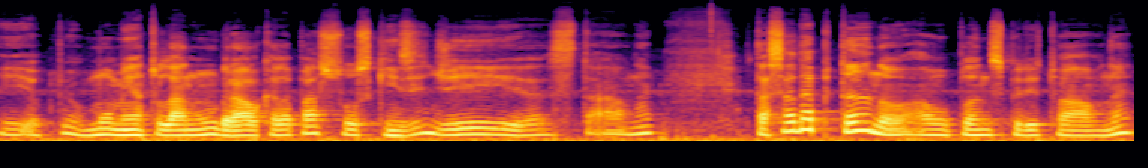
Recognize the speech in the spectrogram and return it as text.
E o momento lá no umbral que ela passou, os 15 dias, tal, né? Está se adaptando ao plano espiritual, né?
